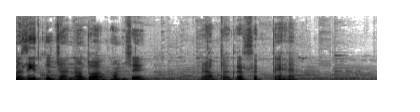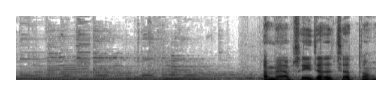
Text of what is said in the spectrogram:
मज़ीद कुछ जानना हो तो आप हमसे रबता कर सकते हैं। अब मैं आपसे इजाज़त चाहता हूँ।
